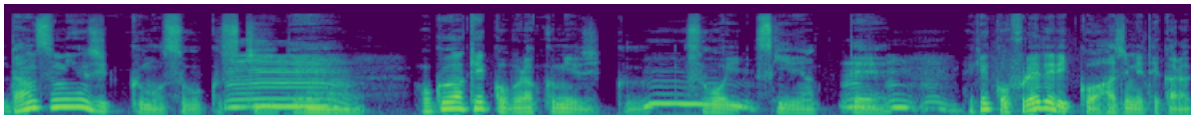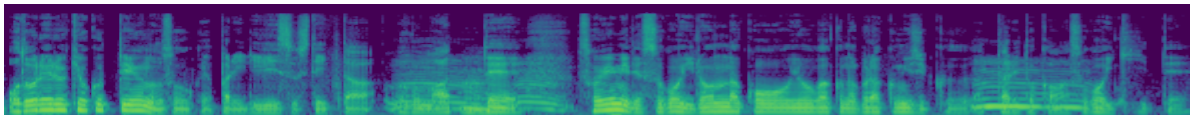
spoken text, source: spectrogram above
ダンスミュージックもすごく好きで、うん僕は結構ブラックミュージッうん。クすごい好きになって、結構フレデリックを始めてから踊れる曲っていうのをすごくやっぱりリリースしていった部分もあって、うんそういう意味ですごいいろんなこう洋楽のブラックミュージックだったりとかはすごい聞いて、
